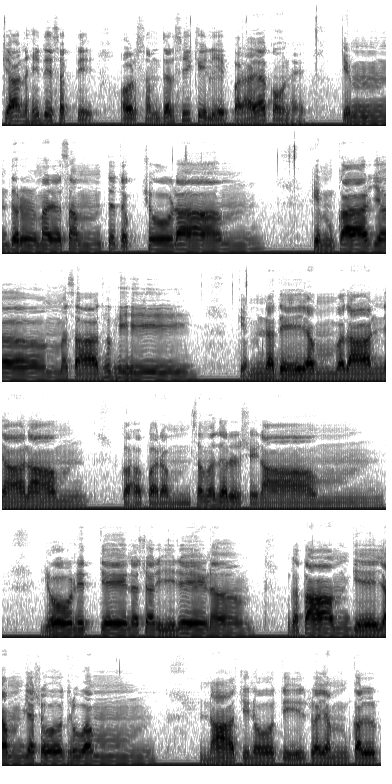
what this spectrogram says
क्या नहीं दे सकते? और समदर्शी के लिए पराया कौन है? किम दुर्मरसम तितक्षोणाम किम कार्य साधु किम न देयम वदान्यानाम कह परम समदर्शिनाम यो नित्येन शरीरेण गताम ज्ञेयम यशो ध्रुवम नाचिनोति स्वयं कल्प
